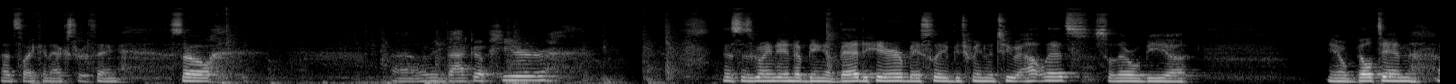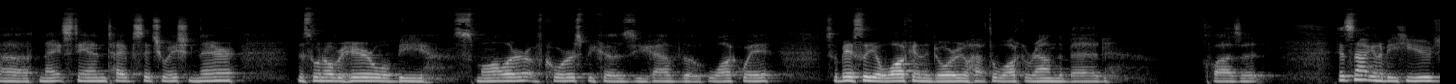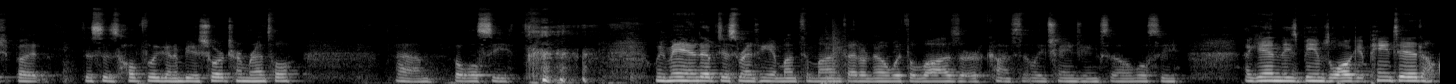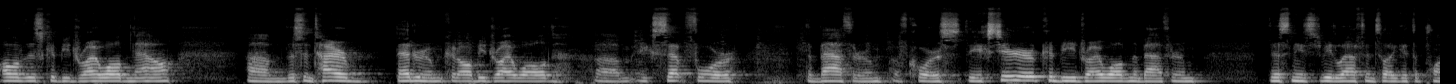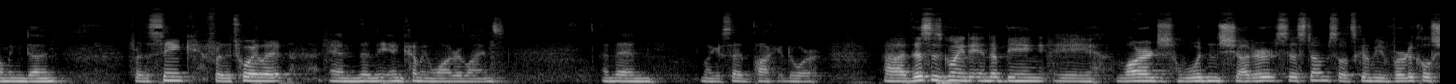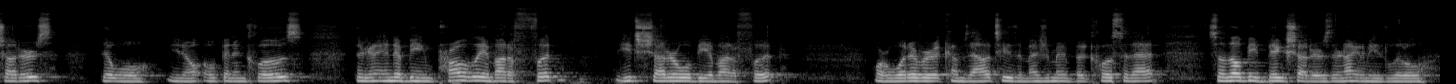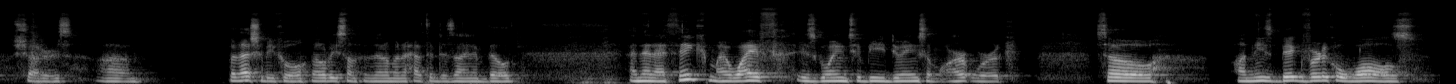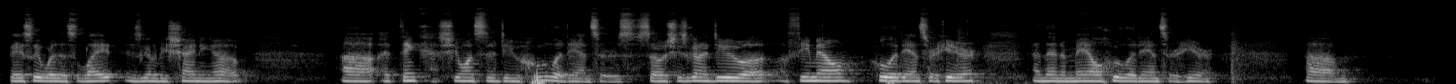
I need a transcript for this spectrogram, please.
that's like an extra thing. So uh, let me back up here. This is going to end up being a bed here, basically between the two outlets. So there will be a, you know, built-in uh, nightstand type situation there. This one over here will be smaller, of course, because you have the walkway. So basically you'll walk in the door, you'll have to walk around the bed, closet. It's not gonna be huge, but this is hopefully gonna be a short-term rental, um, but we'll see. we may end up just renting it month to month. I don't know what the laws are constantly changing, so we'll see. Again, these beams will all get painted. All of this could be drywalled now. Um, this entire bedroom could all be drywalled um, except for the bathroom, of course. The exterior could be drywalled in the bathroom. This needs to be left until I get the plumbing done for the sink, for the toilet, and then the incoming water lines. And then like I said, pocket door. Uh, this is going to end up being a large wooden shutter system. So it's going to be vertical shutters that will, you know, open and close. They're going to end up being probably about a foot. Each shutter will be about a foot or whatever it comes out to, the measurement, but close to that. So they'll be big shutters. They're not going to be little shutters. Um, but that should be cool. That'll be something that I'm going to have to design and build. And then I think my wife is going to be doing some artwork. So on these big vertical walls, basically where this light is going to be shining up, uh, I think she wants to do hula dancers. So she's going to do a, a, female hula dancer here and then a male hula dancer here. Um,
